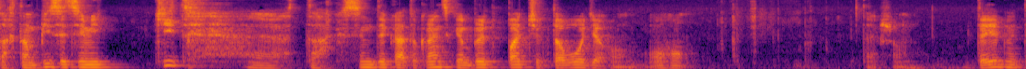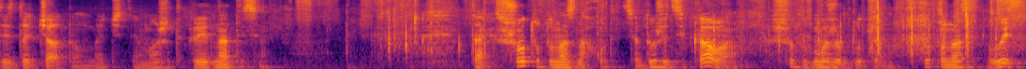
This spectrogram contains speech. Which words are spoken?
Так, там біситься мій кіт. Е, Так, синдикат, український брит патчів та одягу. Ого. Так що, доєднуйтесь до чату. Бачите, можете приєднатися. Так, що тут у нас знаходиться? Дуже цікаво. Що тут може бути? Тут у нас лист.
